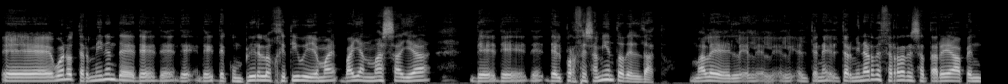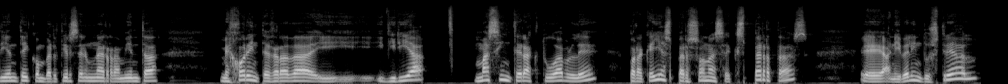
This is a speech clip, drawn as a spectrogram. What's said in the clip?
eh, bueno, terminen de, cumplir el objetivo y vayan más allá del procesamiento del dato. ¿Vale? El, terminar de cerrar esa tarea pendiente y convertirse en una herramienta mejor integrada y, diría más interactuable para aquellas personas expertas eh, a nivel industrial,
